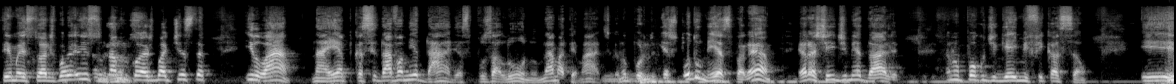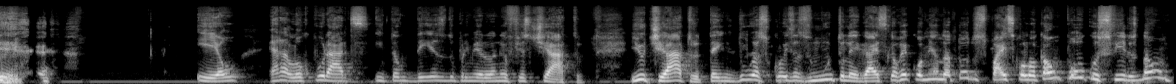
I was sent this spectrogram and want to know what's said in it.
tem uma história de. Eu estudava no Colégio Batista e lá, na época, se dava medalhas para os alunos, na matemática, no português, todo mês, né? Era cheio de medalha. Era um pouco de gamificação. E, e eu era louco por artes, então desde o primeiro ano eu fiz teatro. E o teatro tem duas coisas muito legais que eu recomendo a todos os pais colocar um pouco os filhos, não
